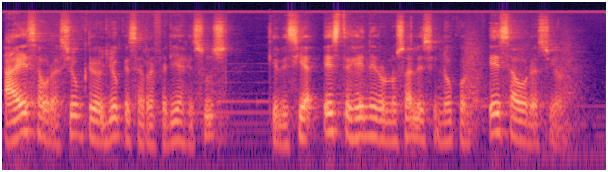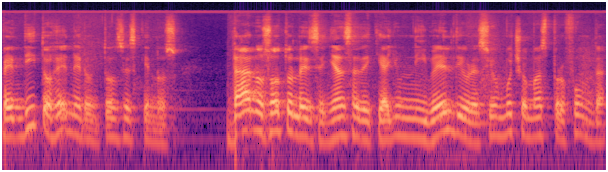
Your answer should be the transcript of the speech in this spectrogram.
A esa oración creo yo que se refería Jesús, que decía, este género no sale sino con esa oración. Bendito género entonces que nos da a nosotros la enseñanza de que hay un nivel de oración mucho más profunda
